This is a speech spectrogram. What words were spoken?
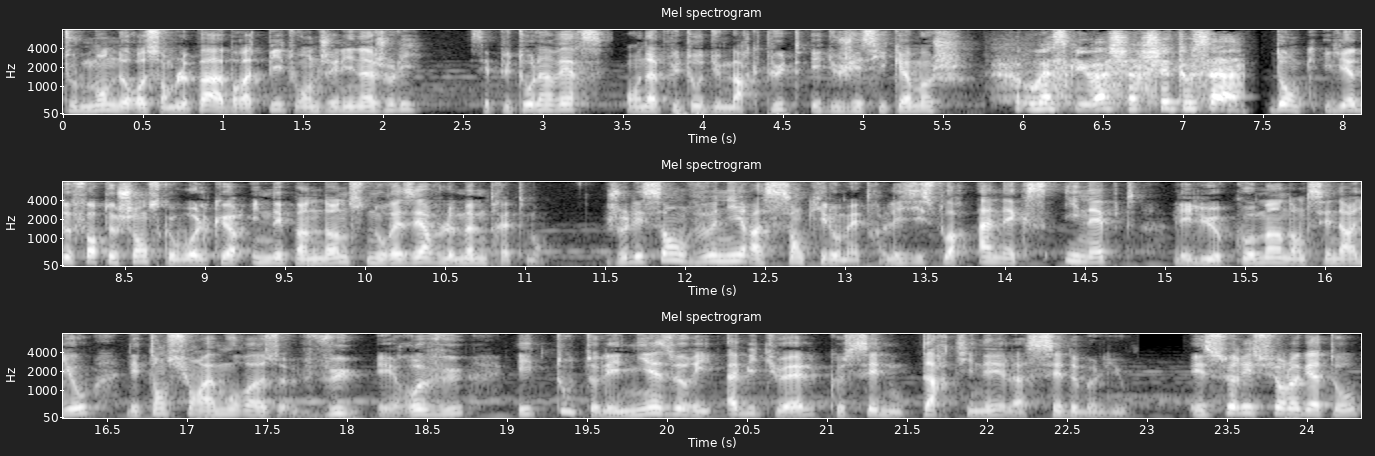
Tout le monde ne ressemble pas à Brad Pitt ou Angelina Jolie. C'est plutôt l'inverse. On a plutôt du Mark Putt et du Jessica Moche. Où est-ce qu'il va chercher tout ça? Donc, il y a de fortes chances que Walker Independence nous réserve le même traitement. Je les sens venir à 100 km, les histoires annexes ineptes, les lieux communs dans le scénario, les tensions amoureuses vues et revues, et toutes les niaiseries habituelles que sait nous tartiner la CW. Et cerise sur le gâteau,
